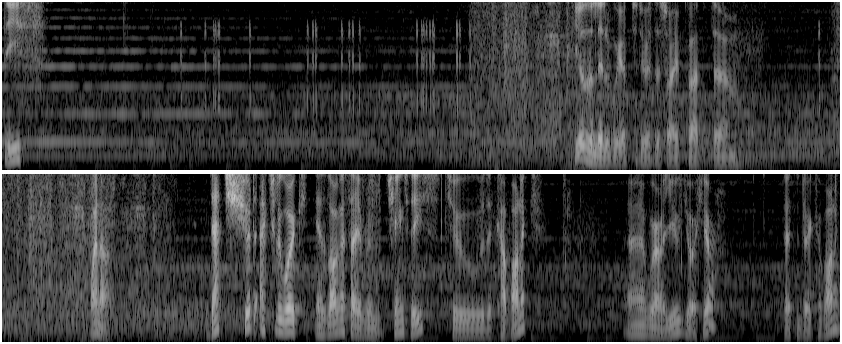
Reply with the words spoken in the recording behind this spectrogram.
these... Feels a little weird to do it this way, but um, why not? That should actually work as long as I change these to the carbonic. Uh, where are you? You're here legendary carbonic.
